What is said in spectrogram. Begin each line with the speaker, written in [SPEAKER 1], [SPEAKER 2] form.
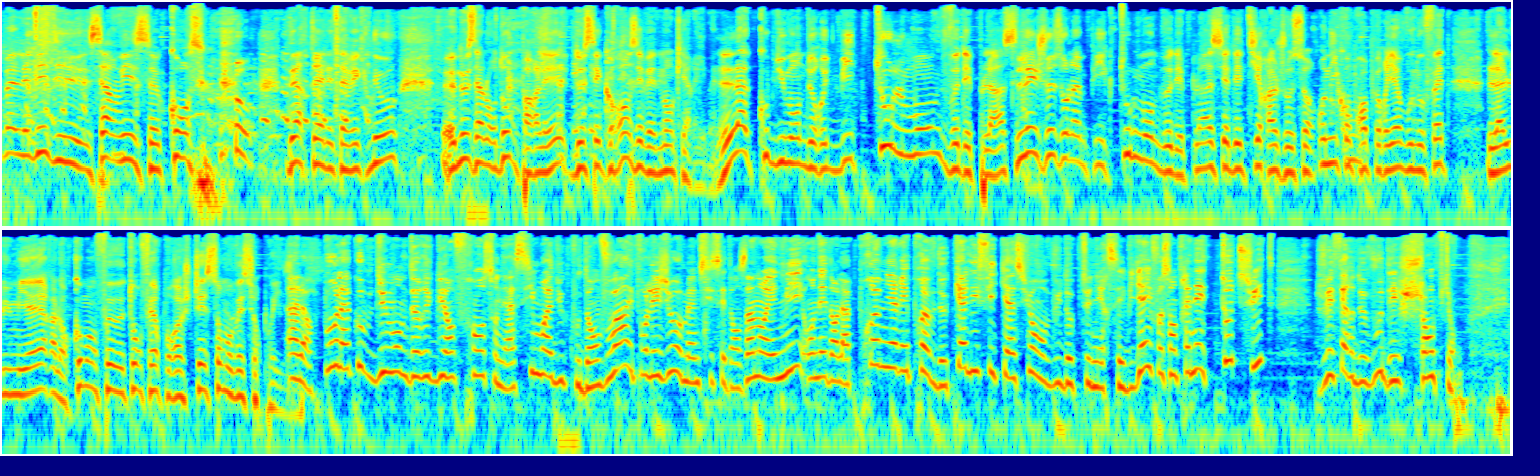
[SPEAKER 1] Armel Lévy du service conso d'RTL est avec nous. Euh, Nous allons donc parler de ces grands événements qui arrivent. La Coupe du Monde de rugby, tout le monde veut des places. Les Jeux Olympiques, tout le monde veut des places. Il y a des tirages au sort. On n'y comprend plus rien. Vous nous faites la lumière. Alors, comment peut-on faire pour acheter sans mauvaise surprise?
[SPEAKER 2] Alors, pour la Coupe du Monde de rugby en France, on est à 6 mois du coup d'envoi. Et pour les JO, même si c'est dans un an et demi, on est dans la première épreuve de qualification en vue d'obtenir ces billets. Il faut s'entraîner tout de suite. Je vais faire de vous des champions.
